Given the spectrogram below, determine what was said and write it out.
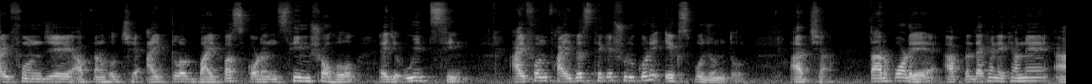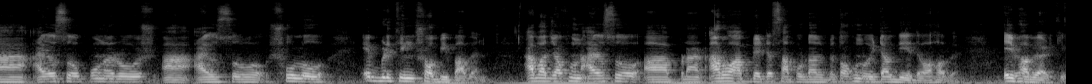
আইফোন যে আপনার হচ্ছে আইক্লাউড বাইপাস করেন সিম সহ, এই যে with SIM iPhone five S থেকে শুরু করে এক্স পর্যন্ত। আচ্ছা তারপরে আপনি দেখেন এখানে আইওসো পনেরো আইওসো ষোলো এভরিথিং সবই পাবেন। আবার যখন আইওসো আপনার আরও আপডেটের সাপোর্ট আসবে, তখন ওইটাও দিয়ে দেওয়া হবে। এইভাবে আর কি।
